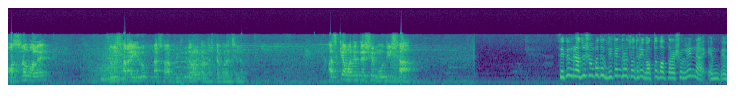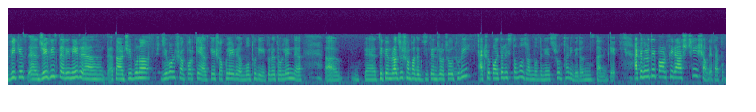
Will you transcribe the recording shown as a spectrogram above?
অস্ত্র বলে শুধু সারা ইউরোপ না, সারা পৃথিবী দখল করার চেষ্টা করেছিল। আজকে আমাদের দেশে মোদি শাহ সিপিএম রাজ্য সম্পাদক জিতেন্দ্র চৌধুরী বক্তব্য আপনারা শুনলেন। ভিকে, জেভি স্ট্যালিনের তার জীবনা, জীবন সম্পর্কে আজকে সকলের মধ্য দিয়ে তুলে ধরলেন সিপিএম রাজ্য সম্পাদক জিতেন্দ্র চৌধুরী, একশো পঁয়তাল্লিশতম জন্মদিনে শ্রদ্ধা নিবেদন স্টালিনকে একটা বিরতির পর ফিরে আসছি, সঙ্গে থাকুন।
